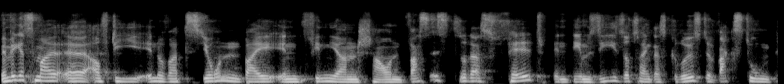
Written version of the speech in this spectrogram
Wenn wir jetzt mal äh, auf die Innovationen bei Infineon schauen, was ist so das Feld, in dem Sie sozusagen das größte Wachstum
